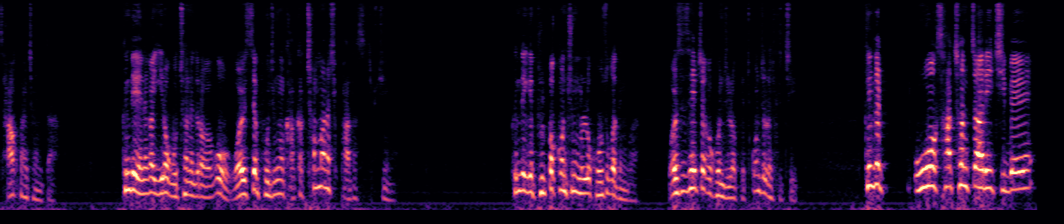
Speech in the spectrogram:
4억 8천 있다. 근데 얘네가 1억 5천에 들어가고 월세 보증금 각각 천만 원씩 받았어 집주인이. 근데 이게 불법 건축물로 고소가 된 거야. 월세 세입자가 곤질렀겠지. 그치? 그러니까 5억 4천짜리 집에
